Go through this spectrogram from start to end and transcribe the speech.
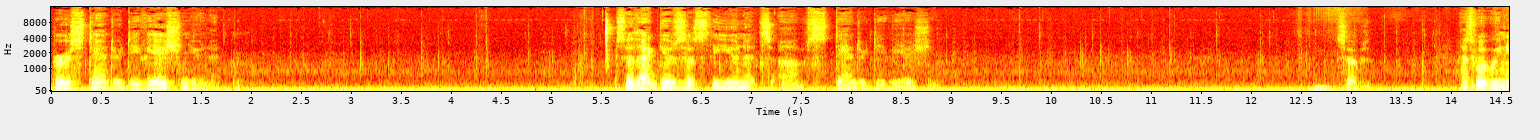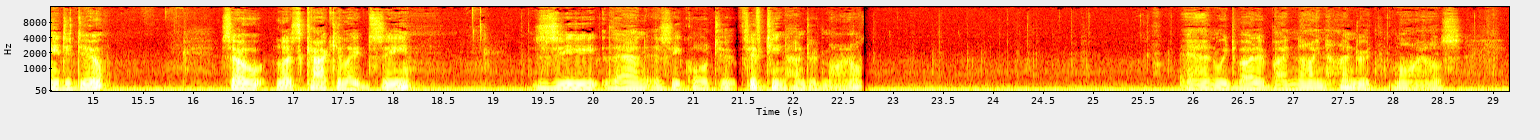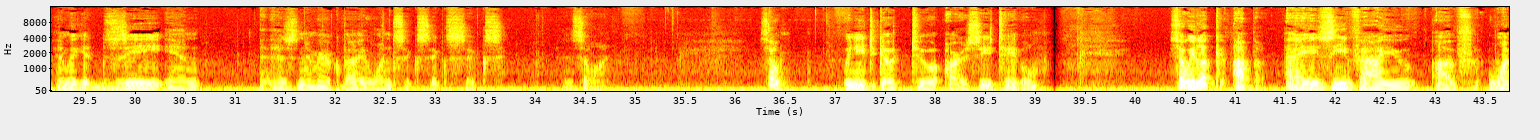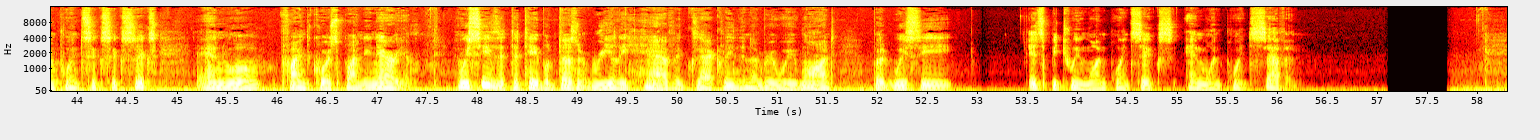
per standard deviation unit. So that gives us the units of standard deviation. So that's what we need to do. So let's calculate z. z then is equal to 1500 miles. And we divide it by 900 miles. And we get z in as numerical value 1666 and so on. So we need to go to our z table. So we look up a z-value of 1.666 and we'll find the corresponding area. And we see that the table doesn't really have exactly the number we want, but we see it's between 1.6 and 1.7.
